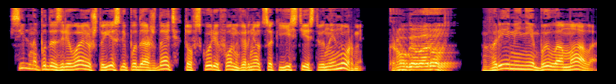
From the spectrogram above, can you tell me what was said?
Сильно подозреваю, что если подождать, то вскоре фон вернется к естественной норме. Круговорот. Времени было мало.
